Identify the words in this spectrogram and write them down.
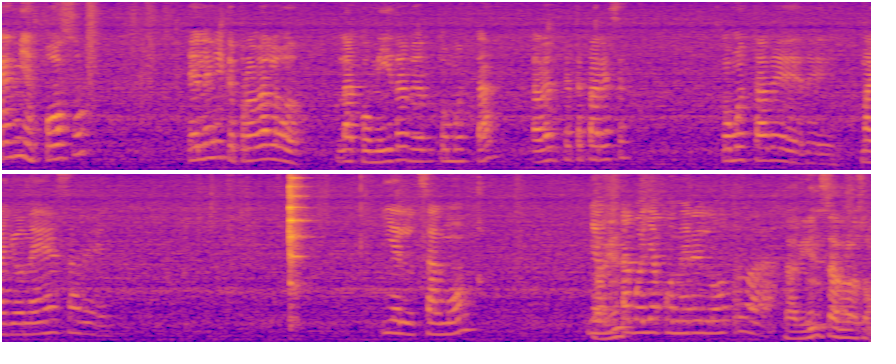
es mi esposo. Él es el que prueba lo- la comida, a ver cómo está. A ver, ¿qué te parece? ¿Cómo está de, de mayonesa? De... Y el salmón. Y ahorita bien. voy a poner el otro a, Está bien sabroso.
